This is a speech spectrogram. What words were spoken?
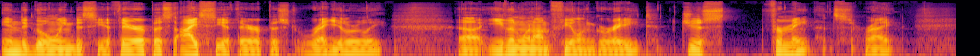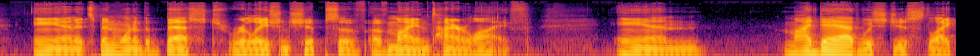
into going to see a therapist. I see a therapist regularly, uh, even when I'm feeling great, just for maintenance, right? And it's been one of the best relationships of, of my entire life. And my dad was just like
